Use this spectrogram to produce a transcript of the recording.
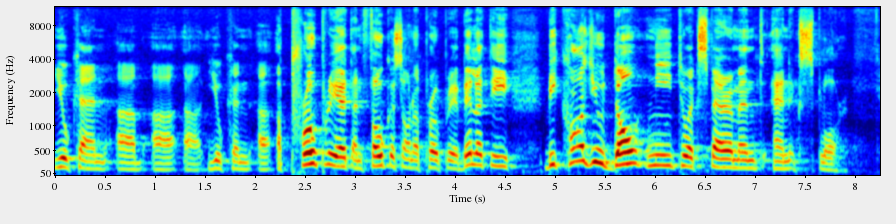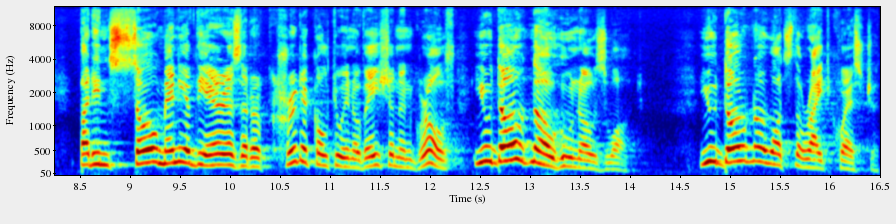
you can, um, uh, uh, you can uh, appropriate and focus on appropriability because you don't need to experiment and explore. But in so many of the areas that are critical to innovation and growth, you don't know who knows what. You don't know what's the right question.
